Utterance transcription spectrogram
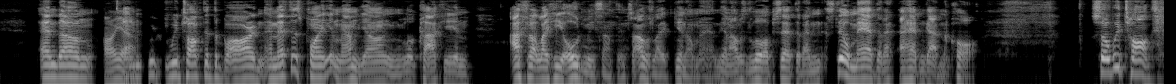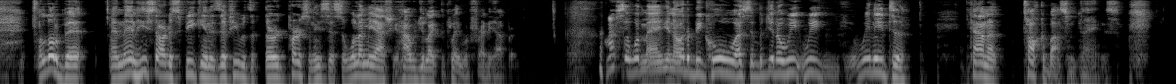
and um, Oh yeah. we, we talked at the bar, and, and at this point, you know, I'm young and a little cocky, and I felt like he owed me something. So I was like, you know, man, you know, I was a little upset that I'm still mad that I, I hadn't gotten a call. So we talked a little bit, and then he started speaking as if he was the third person. He said, "So, well, let me ask you, how would you like to play with Freddie Hubbard?" I said, "Well, man, you know, it'd be cool." I said, "But you know, we we we need to kind of talk about some things."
